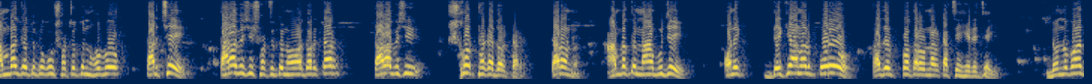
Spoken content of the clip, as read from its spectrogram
আমরা যতটুকু সচেতন হব, তার চেয়ে তারা বেশি সচেতন হওয়া দরকার, তারা বেশি সৎ থাকা দরকার। কারণ আমরা তো না বুঝে অনেক দেখে আনার পরেও তাদের প্রতারণার কাছে হেরে যাই। ধন্যবাদ।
